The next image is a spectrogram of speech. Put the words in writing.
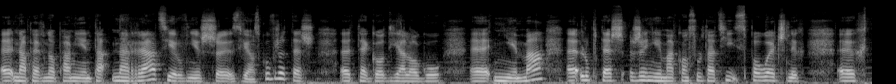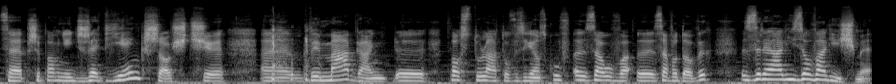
e, na pewno pamięta narrację również związków, że też tego dialogu nie ma lub też, że nie ma konsultacji społecznych. Chcę przypomnieć, że większość wymagań, postulatów związków zawodowych zrealizowaliśmy.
